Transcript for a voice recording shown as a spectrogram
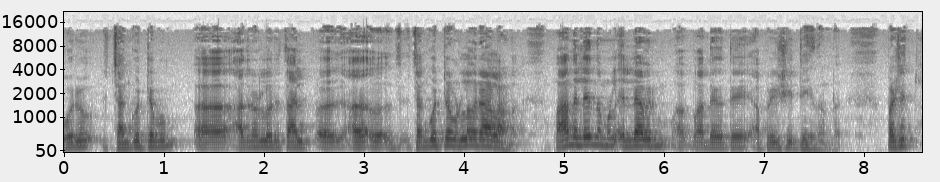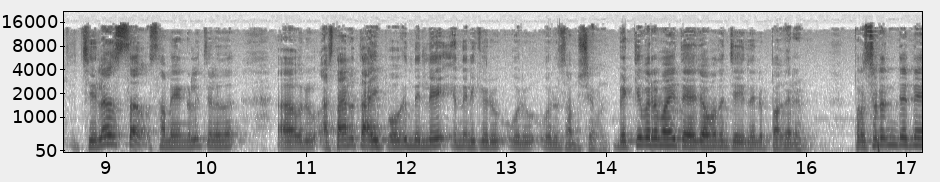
ഒരു ചങ്കുറ്റവും അതിനുള്ള ഒരു താല്പ ചങ്കുറ്റമുള്ള ഒരാളാണ്. അപ്പോൾ ആ നിലയിൽ നമ്മൾ എല്ലാവരും അദ്ദേഹത്തെ അപ്രീഷിയേറ്റ് ചെയ്യുന്നുണ്ട്. പക്ഷേ ചില സ- സമയങ്ങളിൽ ചിലത് ഒരു അസ്ഥാനത്തായി പോകുന്നില്ലേ എന്നെനിക്കൊരു ഒരു ഒരു സംശയമുണ്ട്. വ്യക്തിപരമായി തേജോവധം ചെയ്യുന്നതിന് പകരം പ്രസിഡന്റിനെ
